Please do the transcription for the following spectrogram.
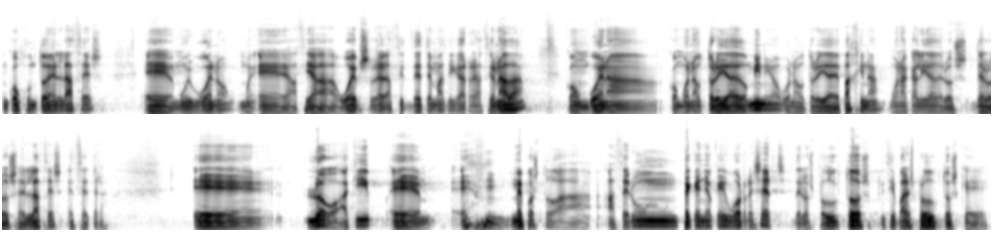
un conjunto de enlaces eh, muy bueno eh, hacia webs de temática relacionada, con buena, con buena autoridad de dominio, buena autoridad de página, buena calidad de los, de los enlaces, etcétera. Eh, luego, aquí me he puesto a hacer un pequeño keyword research de los productos, principales productos que,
